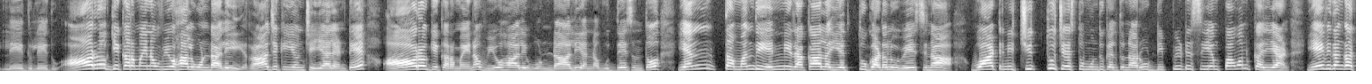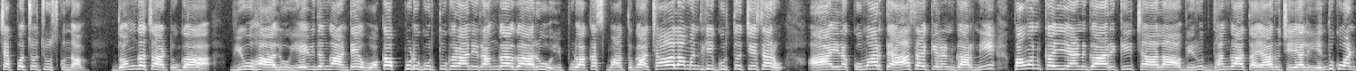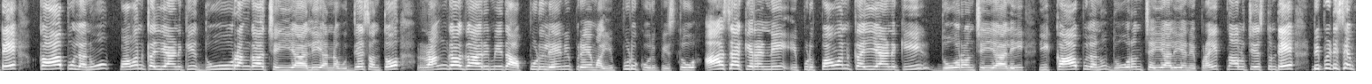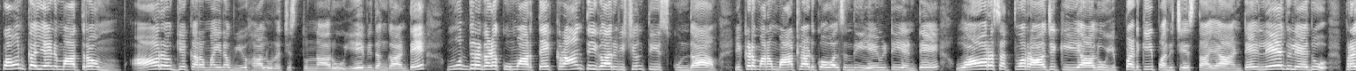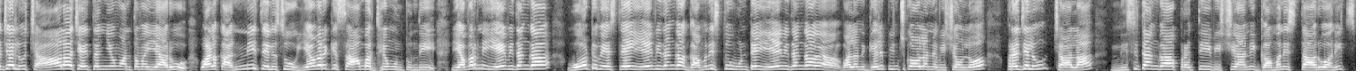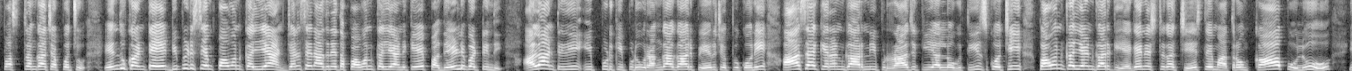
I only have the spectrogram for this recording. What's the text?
లేదు లేదు. ఆరోగ్యకరమైన వ్యూహాలు ఉండాలి. రాజకీయం చేయాలంటే ఆరోగ్యకరమైన వ్యూహాలు ఉండాలి అన్న ఉద్దేశంతో ఎంతమంది ఎన్ని రకాల ఎత్తుగడలు వేసినా వాటిని చిత్తు చేస్తూ ముందుకెళ్తున్నారు డిప్యూటీ సీఎం పవన్ కళ్యాణ్. ఏ విధంగా చెప్పొచ్చో చూసుకుందాం. దొంగచాటుగా వ్యూహాలు ఏ విధంగా అంటే ఒకప్పుడు గుర్తుకు రాని రంగా గారు ఇప్పుడు అకస్మాత్తుగా చాలామందికి గుర్తొచ్చేశారు. ఆయన కుమార్తె ఆశా కిరణ్ గారిని పవన్ కళ్యాణ్ గారికి చాలా విరుద్ధంగా తయారు చేయాలి. ఎందుకు అంటే కాపులను పవన్ కళ్యాణ్కి దూరంగా చెయ్యాలి అన్న ఉద్దేశంతో రంగ గారి మీద అప్పుడు లేని ప్రేమ ఇప్పుడు కురిపిస్తూ ఆశా కిరణ్ని ఇప్పుడు పవన్ కళ్యాణ్కి దూరం చెయ్యాలి. ఈ కాపులను దూరం చెయ్యాలి అనే ప్రయత్నాలు చేస్తుంటే డిప్యూటీ సీఎం పవన్ కళ్యాణ్ మాత్రం ఆరోగ్యకరమైన వ్యూహాలు రచిస్తున్నారు. ఏ విధంగా అంటే ముద్రగడ కుమార్తె క్రాంతి గారి విషయం తీసుకుందాం. ఇక్కడ మనం మాట్లాడుకోవాల్సింది ఏమిటి అంటే వారసత్వ రాజకీయాలు ఇప్పటికీ పనిచేస్తాయా అంటే లేదు లేదు. ప్రజలు చాలా చైతన్యవంతమయ్యారు. వాళ్ళకి అన్నీ తెలుసు. ఎవరికి సామర్థ్యం ఉంటుంది? ఎవరిని ఏ విధంగా ఓటు వేస్తే ఏ విధంగా గమనిస్తూ ఉంటే ఏ విధంగా వాళ్ళని గెలిపించుకోవాలన్న విషయంలో ప్రజలు చాలా నిశితంగా ప్రతి విషయాన్ని గమనిస్తారు అని స్పష్టంగా చెప్పొచ్చు. ఎందుకంటే డిప్యూటీ సీఎం పవన్ కళ్యాణ్ జనసేన అధినేత పవన్ కళ్యాణ్కే పదేళ్ళు పట్టింది. అలాంటిది ఇప్పుడుకిప్పుడు రంగా గారి పేరు చెప్పుకొని ఆశా కిరణ్ గారిని ఇప్పుడు రాజకీయాల్లోకి తీసుకొచ్చి పవన్ కళ్యాణ్ గారికి ఎగైనెస్ట్గా చేస్తే మాత్రం కాపులు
